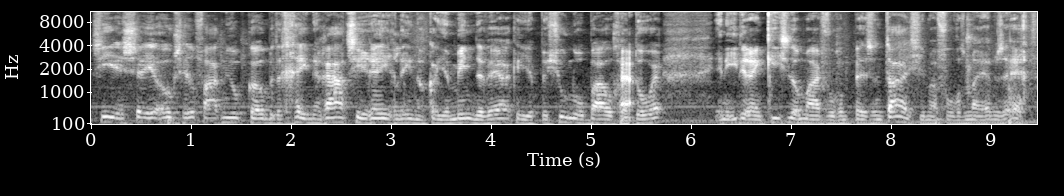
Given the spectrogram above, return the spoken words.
zie je in CEO's heel vaak nu opkomen de generatieregeling. Dan kan je minder werken, je pensioenopbouw gaat ja. door. En iedereen kiest dan maar voor een percentage. Maar volgens mij hebben ze echt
